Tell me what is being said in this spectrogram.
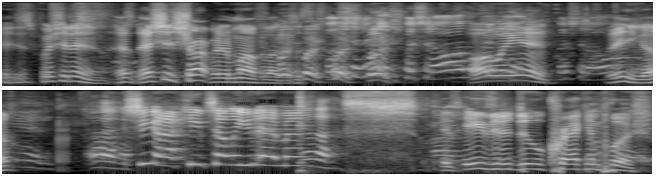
Yeah, just push it in. That's, that shit sharper than motherfuckers. Push, Push push, it in. push. Push it all the, All the way in. Push it all There you the go. way in. Uh, She gotta keep telling you that, man. It's easy to do. Crack and push.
